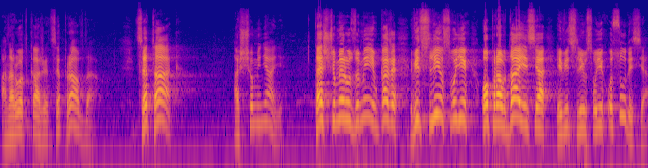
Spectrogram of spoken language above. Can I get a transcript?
А народ каже, це правда, це так. А що міняє? Те, що ми розуміємо, каже, від слів своїх оправдаєшся і від слів своїх осудишся.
